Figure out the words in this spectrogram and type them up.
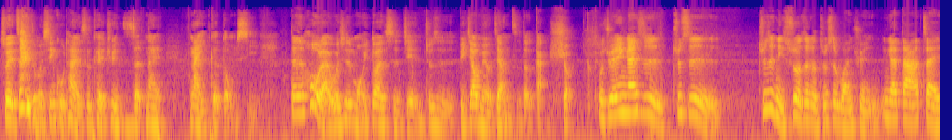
所以再怎么辛苦，他也是可以去忍耐那一个东西。但是后来我其实某一段时间就是比较没有这样子的感受，我觉得应该是就是就是你说的这个，就是完全应该大家在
